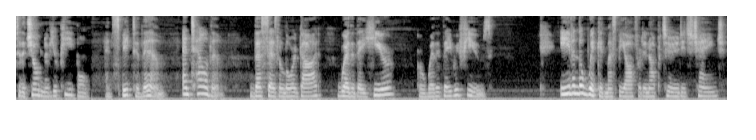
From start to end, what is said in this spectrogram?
to the children of your people, and speak to them, and tell them, Thus says the Lord God, whether they hear or whether they refuse. Even the wicked must be offered an opportunity to change.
